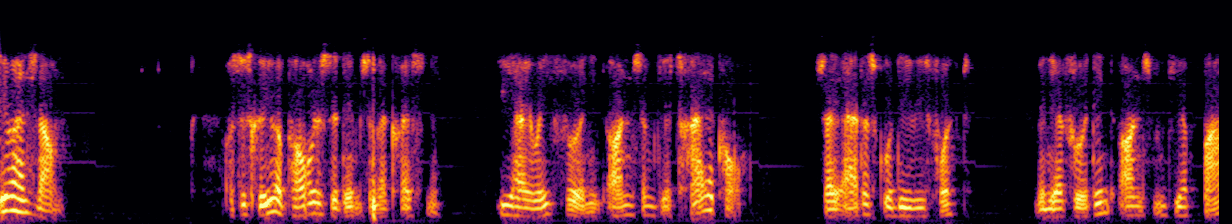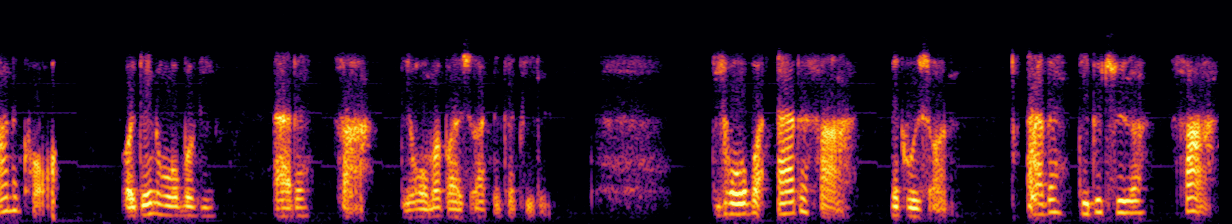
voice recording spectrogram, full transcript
Det var hans navn. Og så skriver Paulus til dem, som er kristne, I har jo ikke fået en ånd, som giver trælekår, så jeg er der skulle leve i frygt. Men jeg har fået den ånd, som giver barnekår, og i den råber vi, er det far. i Romerbrevets 8. kapitel. De råber Abba far med Guds ånd. Abba, det betyder far.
